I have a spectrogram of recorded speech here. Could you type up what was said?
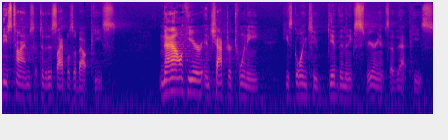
these times to the disciples about peace. Now, here in chapter 20, he's going to give them an experience of that peace.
